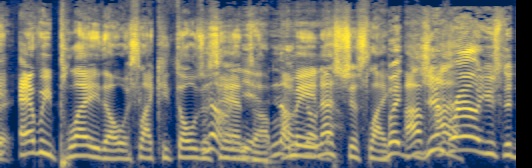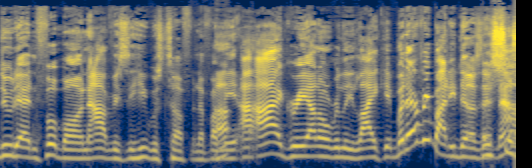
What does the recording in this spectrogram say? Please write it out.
that. he- every play though, it's like he throws his No, hands yeah, up. no, I mean, no that's doubt. just like. But I'm- Jim I- Brown used to do that in football, and obviously he was tough enough. I mean, I, I agree. I don't really like it, but everybody does that It's nowadays.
